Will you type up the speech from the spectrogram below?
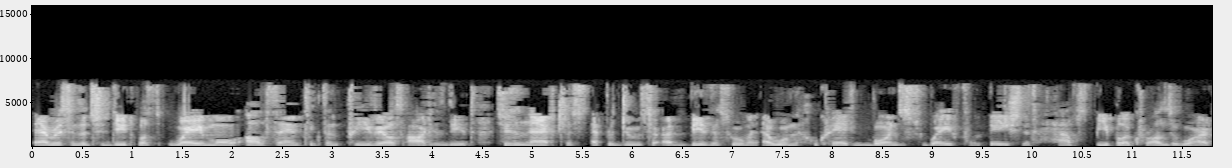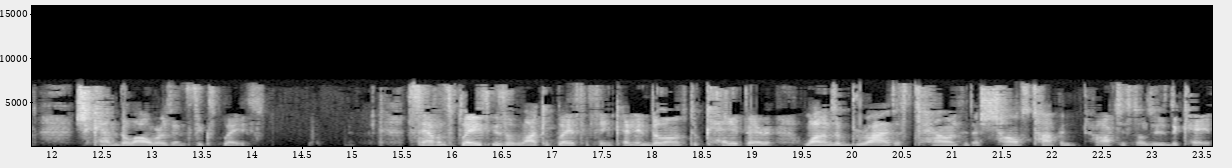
Everything that she did was way more authentic than previous artists did. She's an actress, a producer, a businesswoman, a woman who created Born This Way Foundation that helps people across the world. She can't be lower than sixth place. Seventh place is a lucky place, I think, and it belongs to Katy Perry, one of the brightest, talented, and show-stopping artists of this decade.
